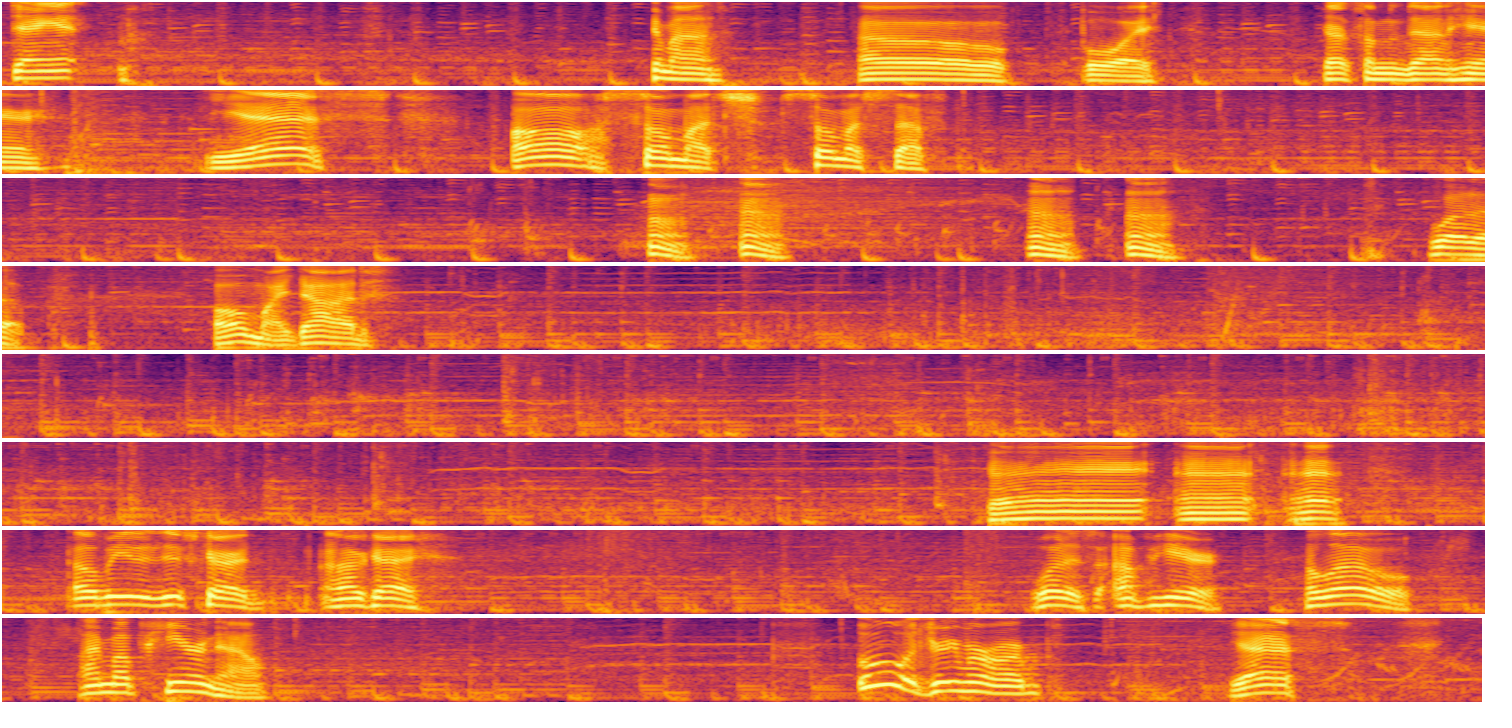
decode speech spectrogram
Dang it. Come on. Oh, boy. Got something down here. Yes! Oh, so much. So much stuff. Uh, uh. Uh, uh. What up? Oh my god. Okay. Uh, uh, LB to discard. Okay. What is up here? Hello. I'm up here now. Ooh, a dreamer orb. Yes.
